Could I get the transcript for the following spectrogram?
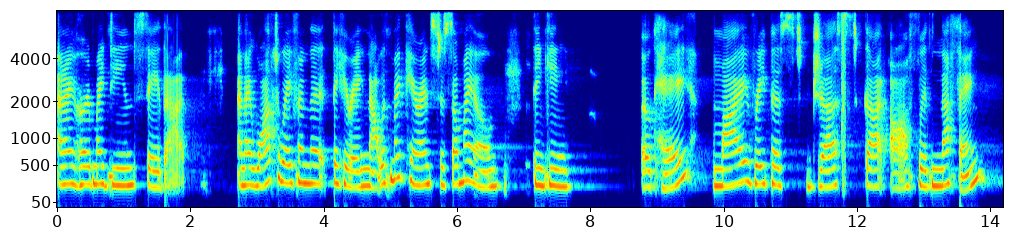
And I heard my dean say that. And I walked away from the, the hearing, not with my parents, just on my own, thinking, okay, my rapist just got off with nothing.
